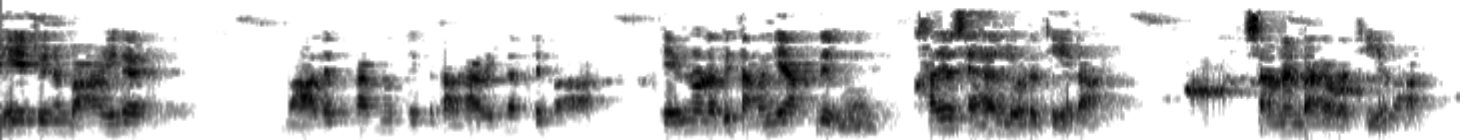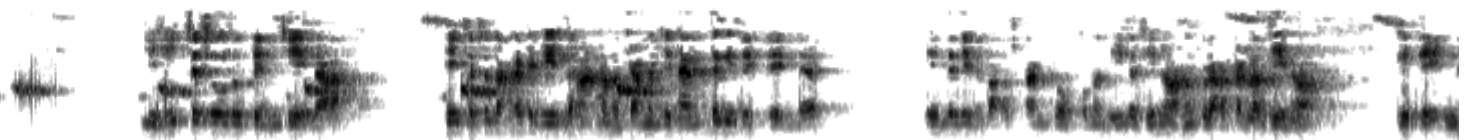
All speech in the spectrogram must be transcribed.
හේතු වෙන බාහිර බාධක කරුණුත් එක්ක තරහ වෙන්නත් එපා. ඒ වෙනකොට අපි තරගයක් දෙමු. කය සැහැල්ලුවට කියලා. සමබරව කියලා. ලිහිච්ඡ ස්වරූපෙන් කියලා ඒකට ළඟට ගිහින් අහන්න කැමති නැද්ද ගෙදෙට්ට එන්න එන්න දින පහස්කම් ඔක්කොම දීලා තියෙනවා අනුග්‍රහ කරලා තියෙනවා. ගෙදෙට්ට එන්න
